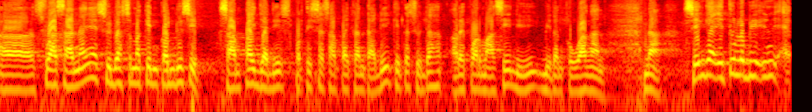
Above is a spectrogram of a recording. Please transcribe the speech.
uh, suasananya sudah semakin kondusif. Sampai jadi seperti saya sampaikan tadi kita sudah reformasi di bidang keuangan. Nah, sehingga itu lebih eh,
